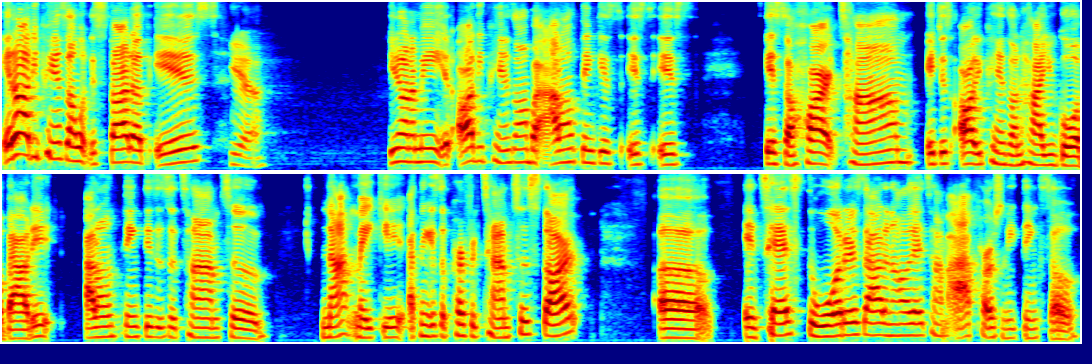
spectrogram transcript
it all depends on what the startup is yeah you know what i mean it all depends on but i don't think it's it's it's it's a hard time it just all depends on how you go about it i don't think this is a time to not make it i think it's a perfect time to start uh and test the waters out and all that time? I personally think so.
